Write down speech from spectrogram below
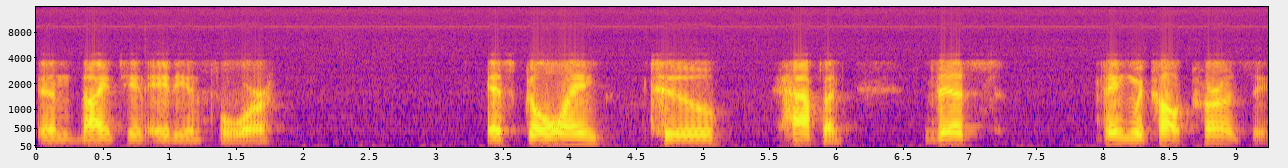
in 1980 and 4. It's going to happen. This thing we call currency,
